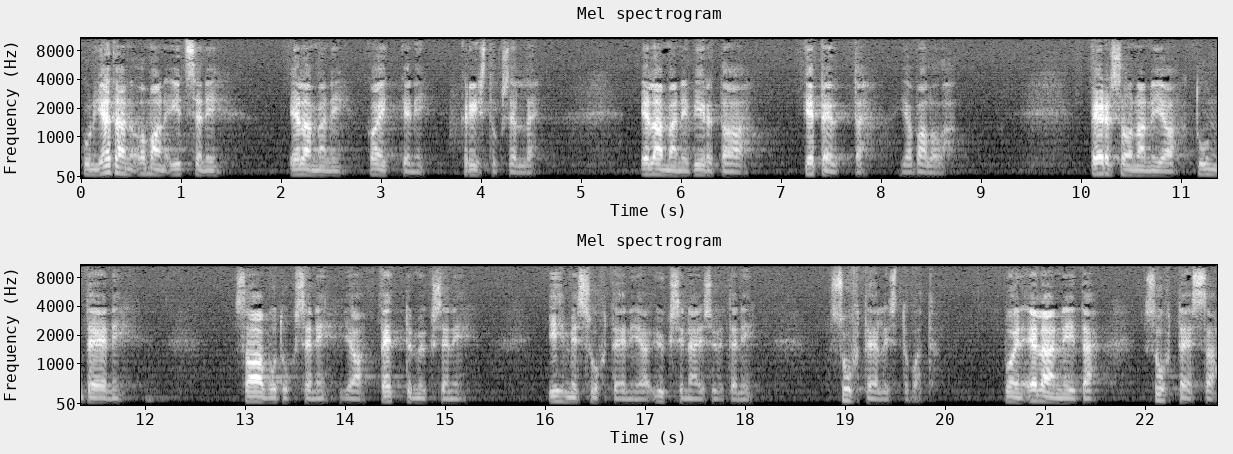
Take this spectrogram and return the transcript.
Kun jätän oman itseni, elämäni, kaikkeni Kristukselle, elämäni virtaa kepeyttä ja valoa. Persoonani ja tunteeni, saavutukseni ja pettymykseni, ihmissuhteeni ja yksinäisyyteni suhteellistuvat. Voin elää niitä suhteessa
